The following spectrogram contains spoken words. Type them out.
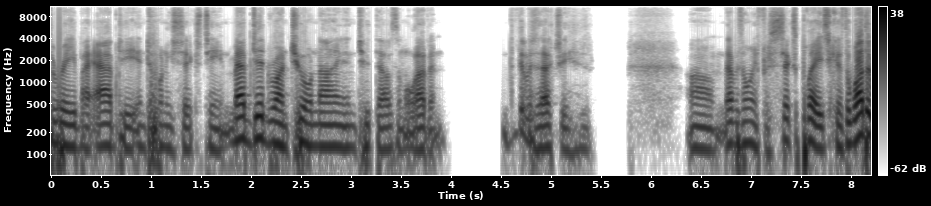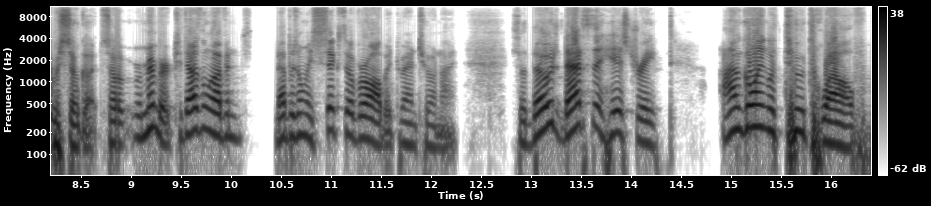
three by Abdi in 2016. Meb did run 209 in 2011. I think that was actually um, that was only for sixth place because the weather was so good. So remember, 2011, Meb was only sixth overall, but ran 209. So those that's the history. I'm going with 212.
